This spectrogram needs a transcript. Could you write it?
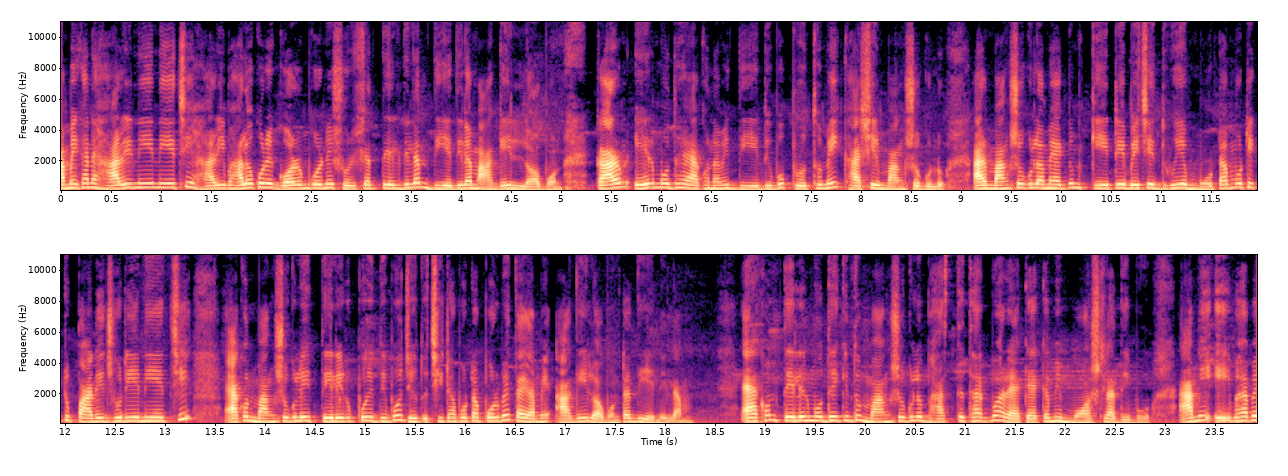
আমি এখানে হাঁড়ি নিয়ে নিয়েছি, হাঁড়ি ভালো করে গরম করে নিয়ে সরিষার তেল দিলাম, দিয়ে দিলাম আগেই লবণ। কারণ এর মধ্যে এখন আমি দিয়ে দিব প্রথমেই খাসির মাংসগুলো। আর মাংসগুলো আমি একদম কেটে বেছে ধুয়ে মোটামুটি একটু পানি ঝরিয়ে নিয়েছি। এখন মাংসগুলো এই তেলের উপরে দিব, যেহেতু ছিটাফোটা পড়বে, তাই আমি আগেই লবণটা দিয়ে নিলাম। এখন তেলের মধ্যে কিন্তু মাংসগুলো ভাজতে থাকব আর এক এক আমি মশলা দিব। আমি এইভাবে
